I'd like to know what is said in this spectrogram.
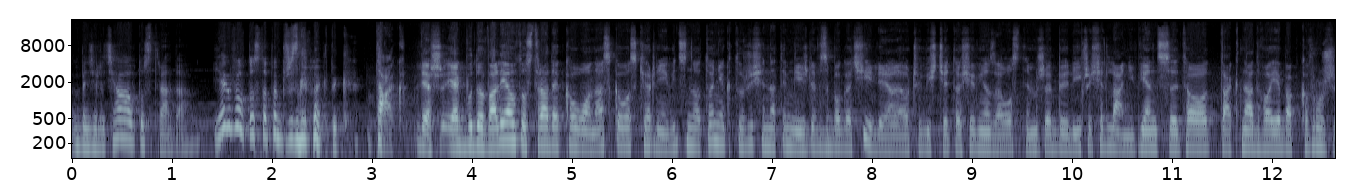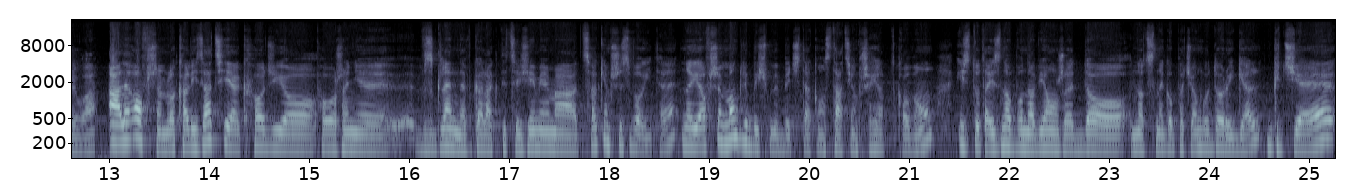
będzie, leciała autostrada. Jak w autostopem przez galaktykę. Tak, wiesz, jak budowali autostradę koło nas, koło Skierniewic, no to niektórzy się na tym nieźle wzbogacili, ale oczywiście to się wiązało z tym, że byli przesiedlani, więc to tak na dwoje babka wróżyła. Ale owszem, lokalizacje, jak chodzi o położenie względne w galaktyce Ziemia ma całkiem przyzwoite. No i owszem, moglibyśmy być taką stacją przesiadkową i tutaj znowu nawiążę do nocnego pociągu do Rigel, gdzie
